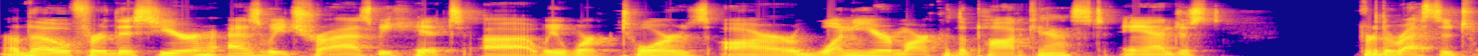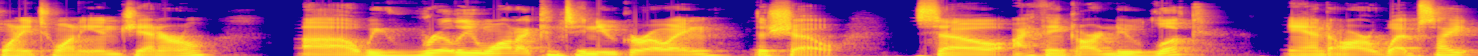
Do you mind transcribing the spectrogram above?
though for this year, as we try, as we hit, uh, we work towards our one year mark of the podcast, and just for the rest of 2020 in general, uh, we really want to continue growing the show. So I think our new look and our website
